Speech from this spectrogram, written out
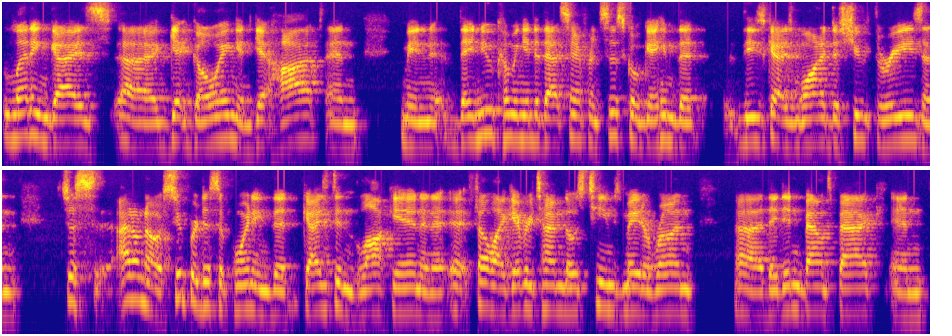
letting guys uh, get going and get hot. And I mean, they knew coming into that San Francisco game that these guys wanted to shoot threes, and just I don't know, super disappointing that guys didn't lock in, and it, it felt like every time those teams made a run, uh, they didn't bounce back, and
